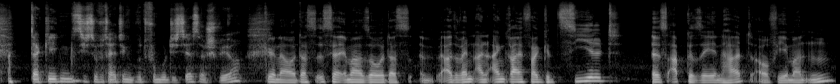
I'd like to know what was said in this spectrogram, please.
Dagegen sich zu verteidigen wird vermutlich sehr, sehr schwer. Genau, das ist ja immer so, dass, also wenn ein Angreifer gezielt es abgesehen hat auf jemanden,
